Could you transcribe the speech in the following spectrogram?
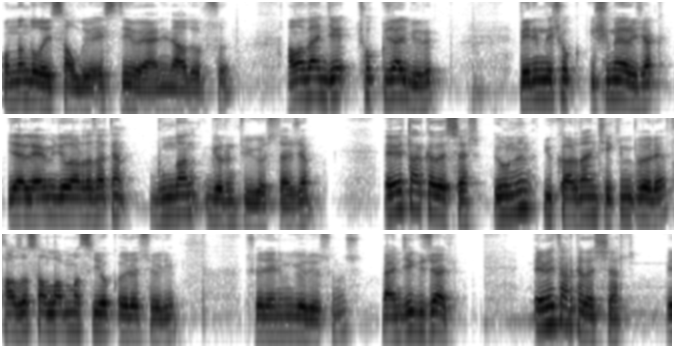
Ondan dolayı sallıyor, esniyor yani daha doğrusu. Ama bence çok güzel bir ürün. Benim de çok işime yarayacak. İlerleyen videolarda zaten bundan görüntüyü göstereceğim. Evet arkadaşlar ürünün yukarıdan çekimi böyle. Fazla sallanması yok öyle söyleyeyim. Şöyle elimi görüyorsunuz. Bence güzel. Evet arkadaşlar e,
